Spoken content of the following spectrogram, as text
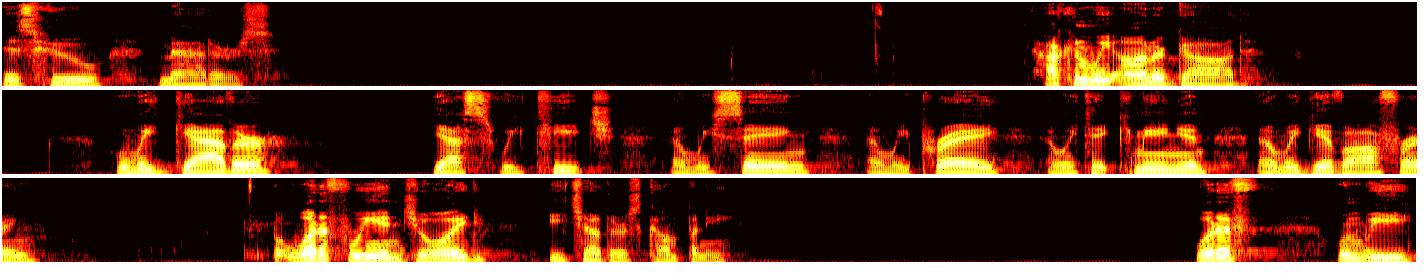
is who matters. How can we honor God? When we gather, yes, we teach and we sing and we pray and we take communion and we give offering. But what if we enjoyed each other's company? What if when we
